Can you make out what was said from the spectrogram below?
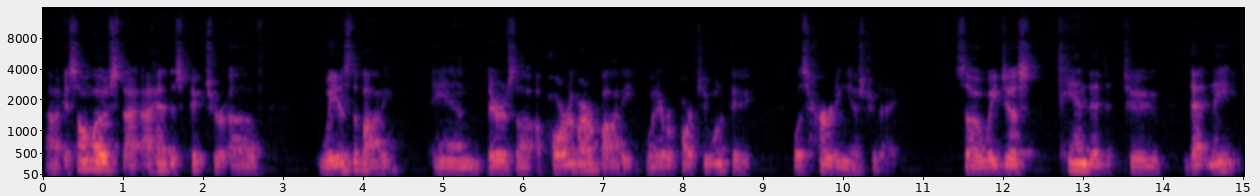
Uh, it's almost, I, I, had this picture of we as the body, and there's a, a part of our body, whatever part you want to pick, was hurting yesterday. So we just tended to that need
